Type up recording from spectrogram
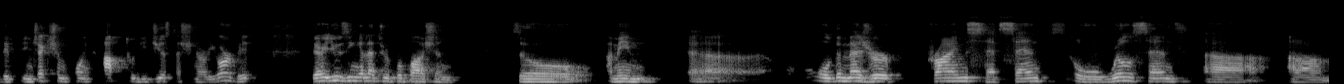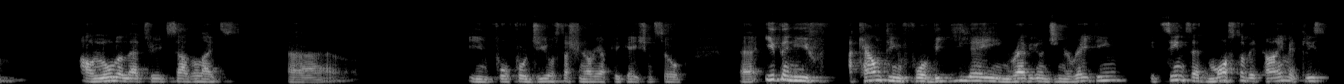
the injection point up to the geostationary orbit, they're using electric propulsion. So, I mean, uh, all the major primes have sent or will send uh, um, non-electric satellites uh, in for, for geostationary applications. So uh, even if accounting for the delay in revenue generating, it seems that most of the time, at least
